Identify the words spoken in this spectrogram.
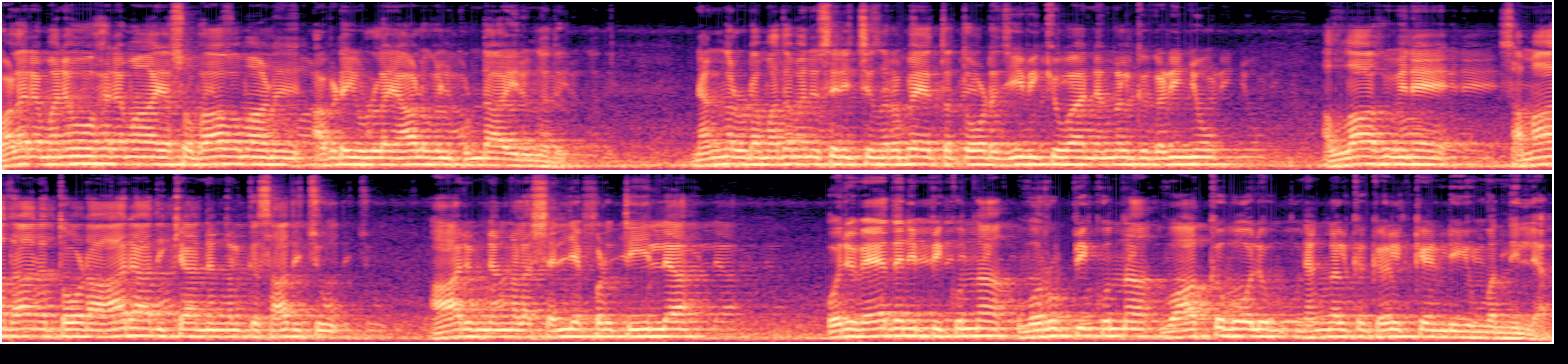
വളരെ മനോഹരമായ സ്വഭാവമാണ് അവിടെയുള്ള ആളുകൾക്കുണ്ടായിരുന്നത് ഞങ്ങളുടെ മതമനുസരിച്ച് നിർഭയത്വത്തോടെ ജീവിക്കുവാൻ ഞങ്ങൾക്ക് കഴിഞ്ഞു അള്ളാഹുവിനെ സമാധാനത്തോടെ ആരാധിക്കാൻ ഞങ്ങൾക്ക് സാധിച്ചു ആരും ഞങ്ങളെ ശല്യപ്പെടുത്തിയില്ല. ഒരു വേദനിപ്പിക്കുന്ന വെറുപ്പിക്കുന്ന വാക്ക് പോലും ഞങ്ങൾക്ക് കേൾക്കേണ്ടിയും വന്നില്ല.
